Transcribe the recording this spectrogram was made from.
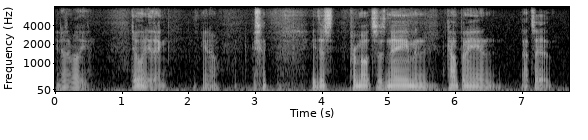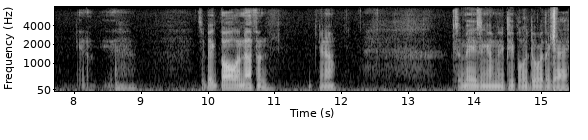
he doesn't really do anything, you know. he just promotes his name and company and that's it. You know, it's a big ball of nothing, you know. It's amazing how many people adore the guy.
